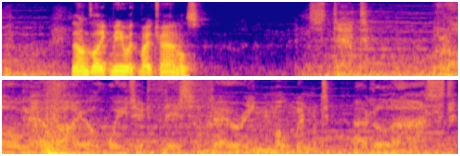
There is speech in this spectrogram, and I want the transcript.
Sounds like me with my channels. Instead, long have I awaited this very moment. At last,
